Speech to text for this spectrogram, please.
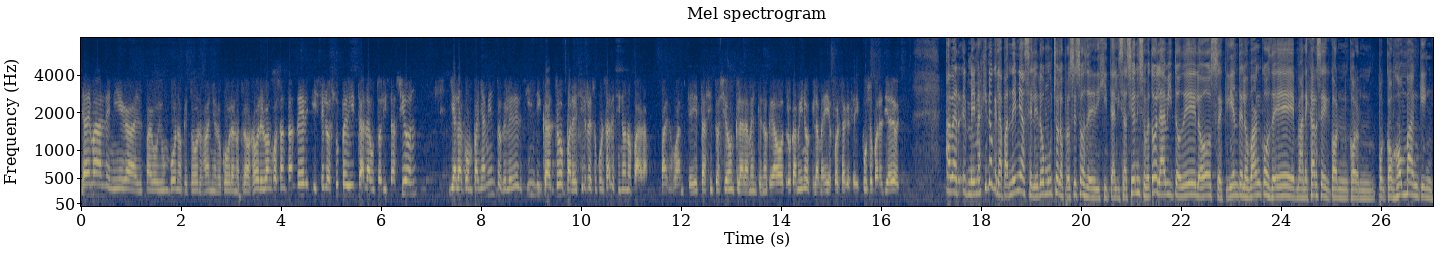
y además le niega el pago de un bono que todos los años lo cobran los trabajadores del Banco Santander y se lo supedita la autorización y al acompañamiento que le dé el sindicato para el cierre sucursales si no, no pagan. Bueno, ante esta situación claramente no quedaba otro camino que la medida de fuerza que se dispuso para el día de hoy. A ver, eh, me imagino que la pandemia aceleró mucho los procesos de digitalización y sobre todo el hábito de los eh, clientes los bancos de manejarse con, con, con home banking.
